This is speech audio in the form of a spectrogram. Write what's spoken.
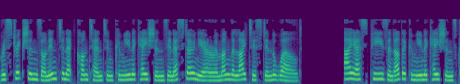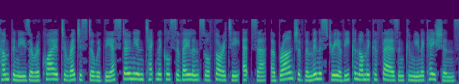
Restrictions on Internet content and communications in Estonia are among the lightest in the world. ISPs and other communications companies are required to register with the Estonian Technical Surveillance Authority a branch of the Ministry of Economic Affairs and Communications,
